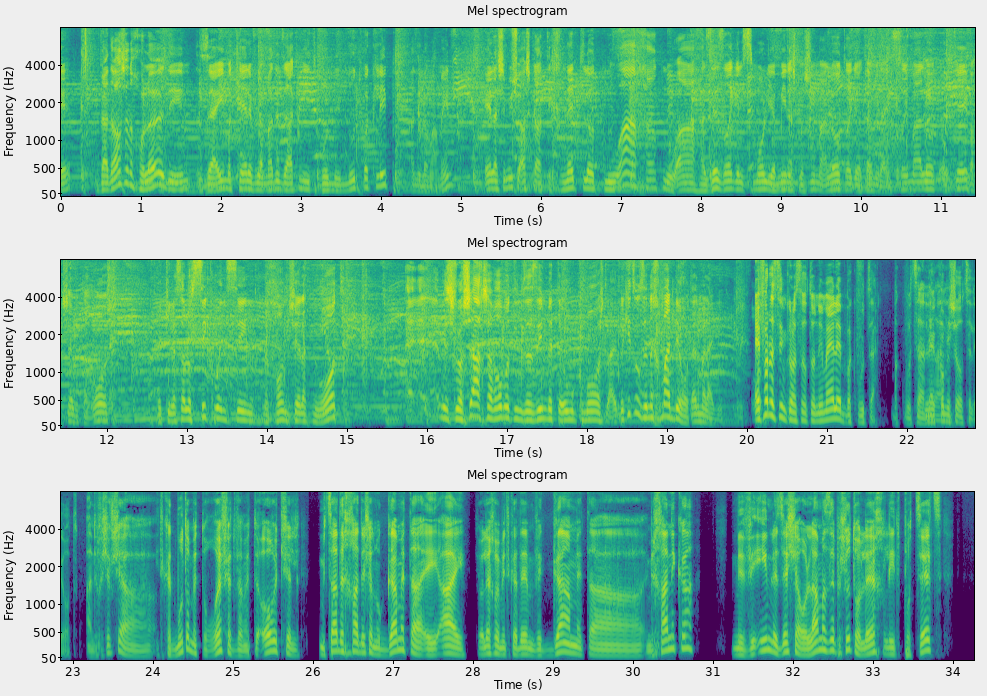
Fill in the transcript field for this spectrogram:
והדבר שאנחנו לא יודעים זה האם הכלב למד את זה רק מהתבוננות בקליפ, אני לא מאמין, אלא שמישהו אשכרה תכנת לו תנועה אחר תנועה, הזז רגל שמאל ימינה 30 מעלות, רגע יותר מדי 20 מעלות, אוקיי, ועכשיו את הראש, וכאילו עשה לו sequencing, נכון, של התנועות. ושלושה עכשיו רובוטים זזים בתיאום כמו של... בקיצור, זה נחמד לראות, אין מה להגיד. איפה נשים כל הסרטונים האלה? בקבוצה, בקבוצה נראה לכל לי. מי שרוצה לראות. אני חושב שההתקדמות המטורפת והמטאורית של מצד אחד יש לנו גם את ה-AI שהולך ומתקדם וגם את המכניקה, מביאים לזה שהעולם הזה פשוט הולך להתפוצץ.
